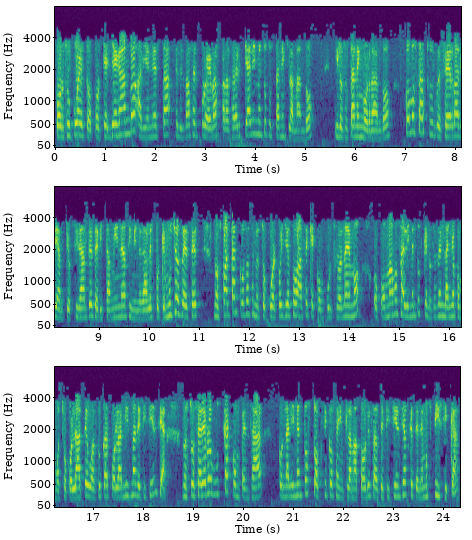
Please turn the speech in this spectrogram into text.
Por supuesto, porque llegando a Bienesta se les va a hacer pruebas para saber qué alimentos están inflamando y los están engordando, cómo está tu reserva de antioxidantes, de vitaminas y minerales, porque muchas veces nos faltan cosas en nuestro cuerpo y eso hace que compulsionemos o comamos alimentos que nos hacen daño como chocolate o azúcar por la misma deficiencia. Nuestro cerebro busca compensar con alimentos tóxicos e inflamatorios las deficiencias que tenemos físicas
